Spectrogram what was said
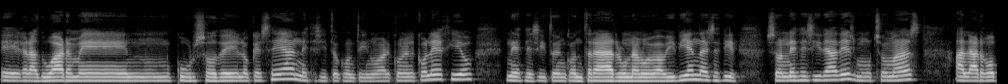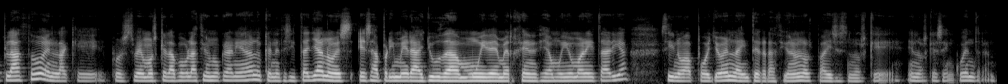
eh, graduarme en un curso de lo que sea, necesito continuar con el colegio, necesito encontrar una nueva vivienda. Es decir, son necesidades mucho más a largo plazo en la que pues vemos que la población ucraniana lo que necesita ya no es esa primera ayuda muy de emergencia, muy humanitaria, sino apoyo en la integración en los países en los que, en los que se encuentran.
